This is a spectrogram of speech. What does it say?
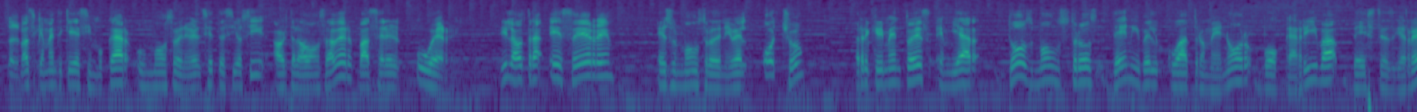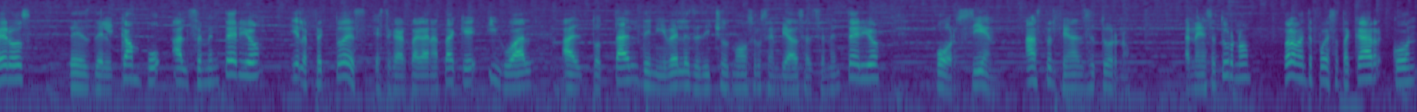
Entonces básicamente quieres invocar un monstruo de nivel 7 sí o sí, ahorita lo vamos a ver, va a ser el UR. Y la otra SR es un monstruo de nivel 8. El requerimiento es enviar dos monstruos de nivel 4 menor boca arriba, bestias guerreros, desde el campo al cementerio. Y el efecto es, esta carta gana ataque igual al total de niveles de dichos monstruos enviados al cementerio por 100 hasta el final de ese turno. También ese turno solamente puedes atacar con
